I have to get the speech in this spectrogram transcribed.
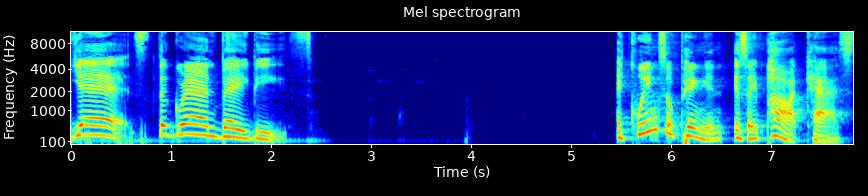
Yes, the grandbabies. A Queen's Opinion is a podcast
